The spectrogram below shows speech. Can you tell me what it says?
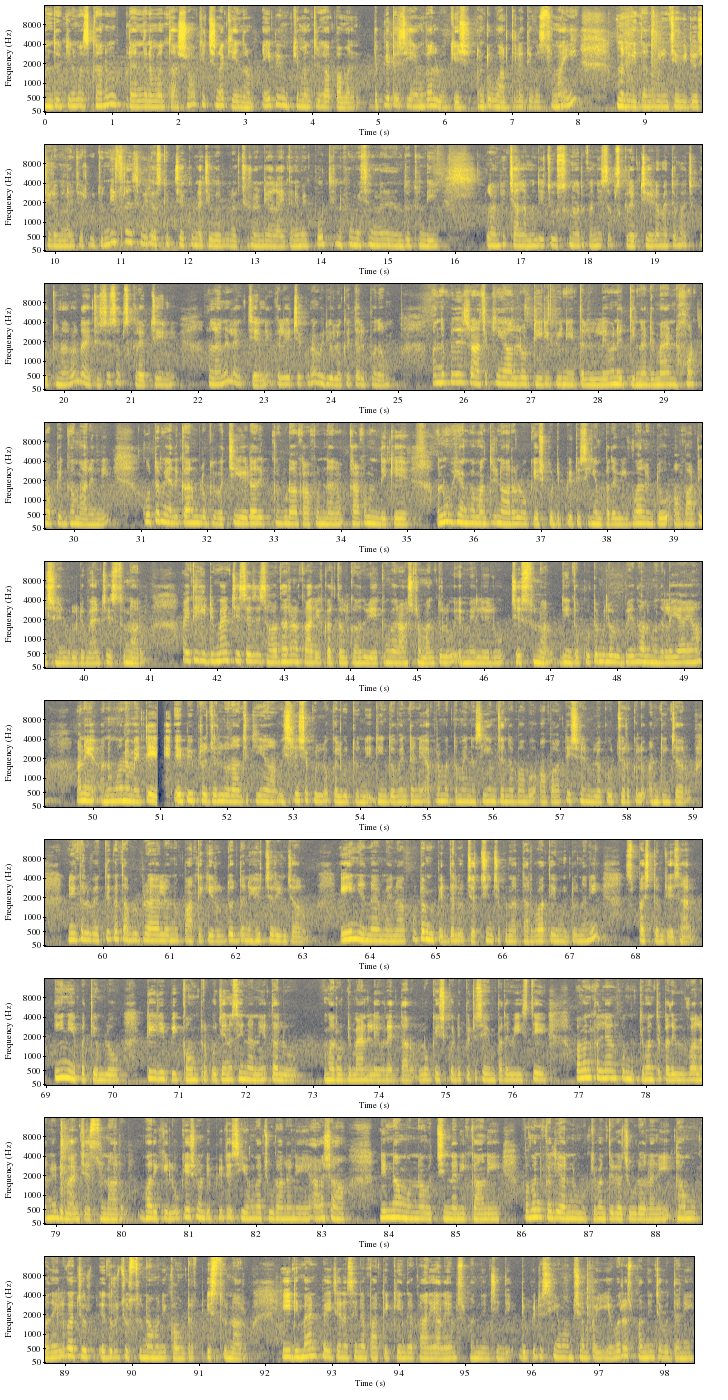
అందరికీ నమస్కారం. ఇప్పుడు అందిన వార్త షాక్ ఇచ్చిన కేంద్రం. ఏపీ ముఖ్యమంత్రిగా పవన్ డిప్యూటీ సీఎంగా లోకేష్ అంటూ వార్తలు అయితే వస్తున్నాయి. మరి దాని గురించి వీడియో చేయడం అనేది జరుగుతుంది. ఫ్రెండ్స్ వీడియో స్కిప్ చేయకుండా చివరి వరకు చూడండి. అలా అయితేనే మీకు పూర్తి ఇన్ఫర్మేషన్ అనేది అందుతుంది. అలాంటి చాలామంది చూస్తున్నారు కానీ సబ్స్క్రైబ్ చేయడం అయితే మర్చిపోతున్నారు. దయచేసి సబ్స్క్రైబ్ చేయండి. అలానే లైక్ చేయండి. ఇక లేట్ చేయకుండా వీడియోలోకి వెళ్ళిపోదాం. ఆంధ్రప్రదేశ్ రాజకీయాల్లో టీడీపీ నేతలు లేవనెత్తిన డిమాండ్ హాట్ టాపిక్గా మారింది. కూటమి అధికారంలోకి వచ్చి ఏడాది కూడా కాకుండా కాకముందుకే అనూహ్యంగా మంత్రి నారా లోకేష్కు డిప్యూటీ సీఎం పదవి ఇవ్వాలంటూ ఆ పార్టీ శ్రేణులు డిమాండ్ చేస్తున్నారు. అయితే ఈ డిమాండ్ చేసేది సాధారణ కార్యకర్తలు కాదు ఏకంగా రాష్ట్ర మంత్రులు ఎమ్మెల్యేలు చేస్తున్నారు. దీంతో కూటమిలో విభేదాలు మొదలయ్యాయా అనే అనుమానమైతే ఏపీ ప్రజల్లో రాజకీయ విశ్లేషకుల్లో కలుగుతుంది. దీంతో వెంటనే అప్రమత్తమైన సీఎం చంద్రబాబు ఆ పార్టీ శ్రేణులకు చురకలు అంటించారు. నేతలు వ్యక్తిగత అభిప్రాయాలను పార్టీకి రుద్దొద్దని హెచ్చరించారు. ఏ నిర్ణయమైనా కూటమి పెద్దలు చర్చించుకున్న తర్వాతే ఉంటుందని స్పష్టం చేశారు. ఈ నేపథ్యంలో టీడీపీ కౌంటర్కు జనసేన నేతలు మరో డిమాండ్ లేవనెత్తారు. లోకేష్కు డిప్యూటీ సీఎం పదవి ఇస్తే పవన్ కళ్యాణ్కు ముఖ్యమంత్రి పదవి ఇవ్వాలని డిమాండ్ చేస్తున్నారు. వారికి లోకేష్ను డిప్యూటీ సీఎంగా చూడాలనే ఆశ నిన్న మొన్న వచ్చిందని కానీ పవన్ కళ్యాణ్ను ముఖ్యమంత్రిగా చూడాలని తాము పదేళ్ళుగా చూ ఎదురు చూస్తున్నామని కౌంటర్ ఇస్తున్నారు. ఈ డిమాండ్పై జనసేన పార్టీ కేంద్ర కార్యాలయం స్పందించింది. డిప్యూటీ సీఎం అంశంపై ఎవరూ స్పందించవద్దని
